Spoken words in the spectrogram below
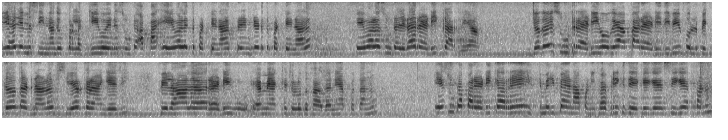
ਇਹ ਹਜੇ ਮਸ਼ੀਨਾਂ ਦੇ ਉੱਪਰ ਲੱਗੀ ਹੋਏ ਨੇ ਸੂਟ। ਆਪਾਂ ਇਹ ਵਾਲੇ ਦੁਪੱਟੇ ਨਾਲ ਪ੍ਰਿੰਟਡ ਦੁਪੱਟੇ ਨਾਲ, ਇਹ ਵਾਲਾ ਸੂਟ ਹੈ ਜਿਹੜਾ ਰੈਡੀ ਕਰ ਰਹੇ ਆ ਜਦੋਂ ਇਹ ਸੂਟ ਰੈਡੀ ਹੋ ਗਿਆ, ਆਪਾਂ ਰੈਡੀ ਦੀ ਵੀ ਫੁੱਲ ਪਿਕ ਤੁਹਾਡੇ ਨਾਲ ਸ਼ੇਅਰ ਕਰਾਂਗੇ ਜੀ। ਫਿਲਹਾਲ ਰੈਡੀ ਹੋ ਰਿਹਾ। ਮੈਂ ਆਖਿਆ ਚਲੋ ਦਿਖਾ ਦਨੇ ਆਪਾਂ ਤੁਹਾਨੂੰ। ਇਹ ਸੂਟ ਆਪਾਂ ਰੈਡੀ ਕਰ ਰਹੇ ਹਾਂ। ਇੱਕ ਮੇਰੀ ਭੈਣ ਆਪਣੀ ਫੈਬਰਿਕ ਦੇ ਕੇ ਗਏ ਸੀਗੇ ਆਪਾਂ ਨੂੰ।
